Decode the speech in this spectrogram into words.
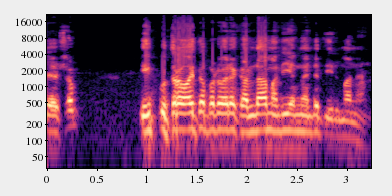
ശേഷം ഈ ഉത്തരവാദിത്തപ്പെട്ടവരെ കണ്ടാൽ മതി എന്ന എന്റെ തീരുമാനമാണ്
